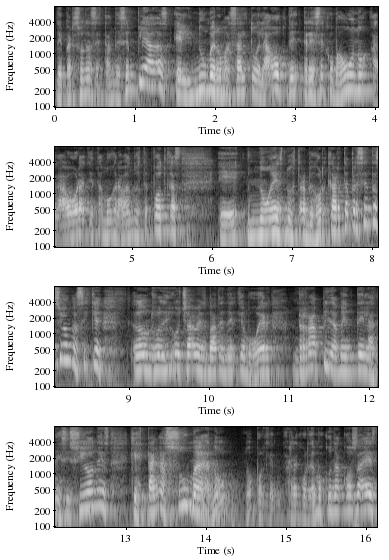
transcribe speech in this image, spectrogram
de personas están desempleadas, el número más alto de la OCDE, 13,1 a la hora que estamos grabando este podcast, eh, no es nuestra mejor carta de presentación, así que don Rodrigo Chávez va a tener que mover rápidamente las decisiones que están a su mano, ¿no? porque recordemos que una cosa es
